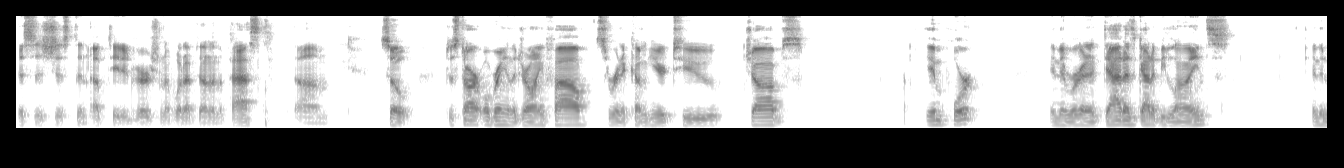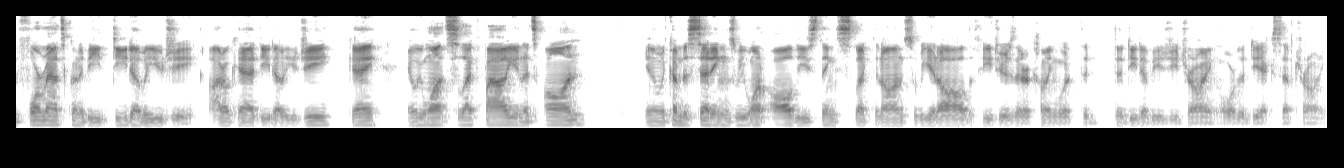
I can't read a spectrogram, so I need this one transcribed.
this is just an updated version of what I've done in the past. Um, so to start, we'll bring in the drawing file. So we're going to come here to jobs, import, and then we're going to, data's got to be lines, and then format's going to be DWG, AutoCAD DWG, okay? And we want select file units on, and when we come to settings, we want all these things selected on so we get all the features that are coming with the, the DWG drawing or the DXF drawing.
